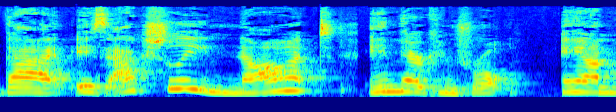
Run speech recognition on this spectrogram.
that is actually not in their control. And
